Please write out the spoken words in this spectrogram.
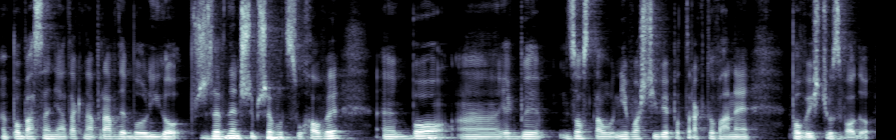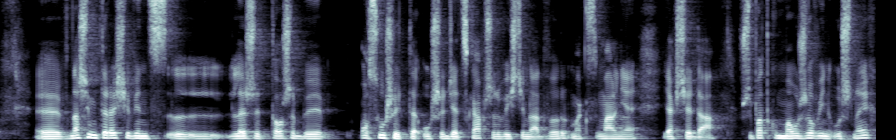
e, po basenie, a tak naprawdę boli go zewnętrzny przewód słuchowy, e, bo jakby został niewłaściwie potraktowany po wyjściu z wody. W naszym interesie więc leży to, żeby osuszyć te uszy dziecka przed wyjściem na dwór maksymalnie jak się da. W przypadku małżowin usznych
